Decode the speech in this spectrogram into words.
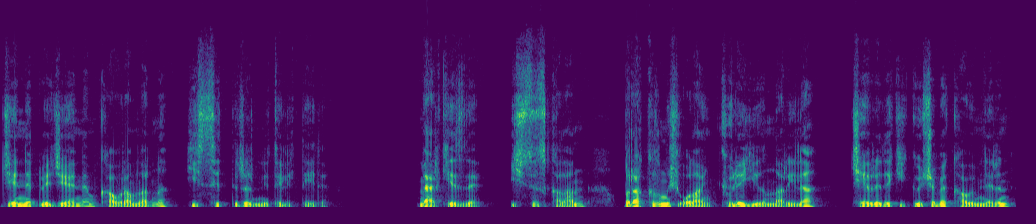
cennet ve cehennem kavramlarını hissettirir nitelikteydi. Merkezde işsiz kalan, bırakılmış olan köle yığınlarıyla çevredeki göçebe kavimlerin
